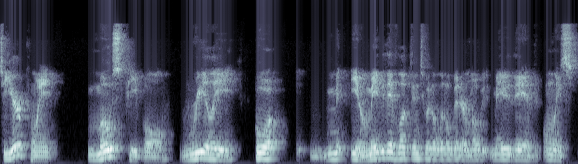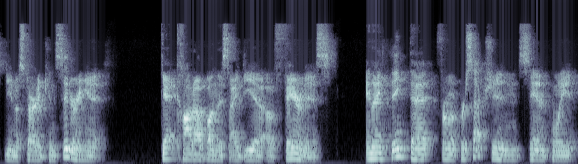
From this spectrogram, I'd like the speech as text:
to your point most people really who you know maybe they've looked into it a little bit or maybe they have only you know started considering it get caught up on this idea of fairness and i think that from a perception standpoint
